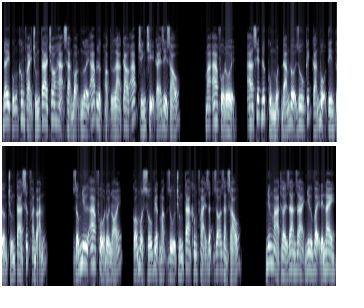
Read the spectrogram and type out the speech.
Đây cũng không phải chúng ta cho hạ sản bọn người áp lực hoặc là cao áp chính trị cái gì sáu mà a phổ đồi, a siết đức cùng một đám đội du kích cán bộ tin tưởng chúng ta sức phán đoán. Giống như a phổ đồi nói, có một số việc mặc dù chúng ta không phải rất rõ ràng sáu. Nhưng mà thời gian dài như vậy đến nay,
